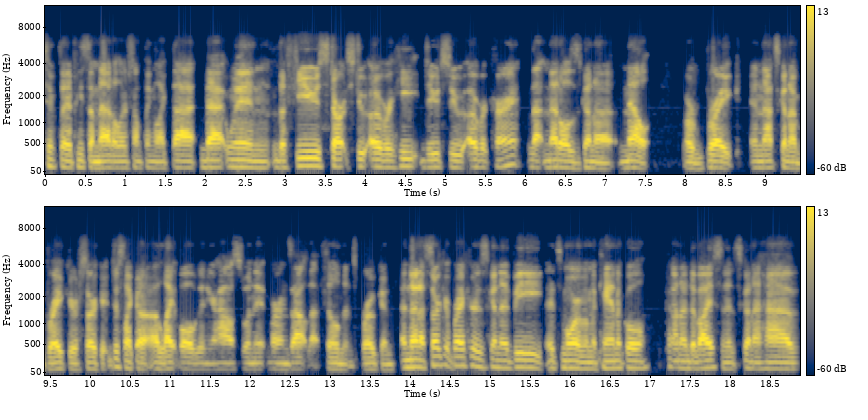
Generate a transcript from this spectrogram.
typically a piece of metal or something like that. That when the fuse starts to overheat due to overcurrent, that metal is going to melt or break and that's going to break your circuit just like a, a, light bulb in your house when it burns out that filament's broken. And then a circuit breaker is going to be it's more of a mechanical kind of device and it's going to have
